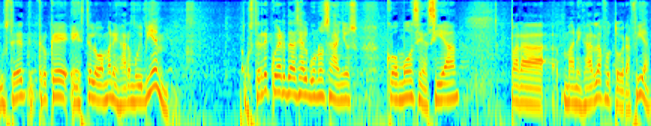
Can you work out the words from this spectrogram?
Usted creo que este lo va a manejar muy bien. Usted recuerda hace algunos años cómo se hacía para manejar la fotografía.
